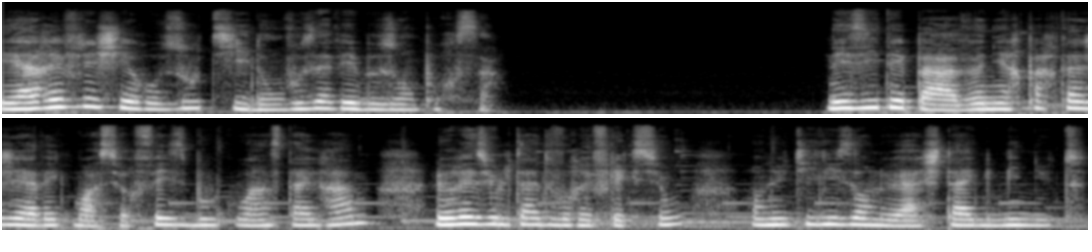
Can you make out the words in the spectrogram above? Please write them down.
et à réfléchir aux outils dont vous avez besoin pour ça. N'hésitez pas à venir partager avec moi sur Facebook ou Instagram le résultat de vos réflexions en utilisant le hashtag Minute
